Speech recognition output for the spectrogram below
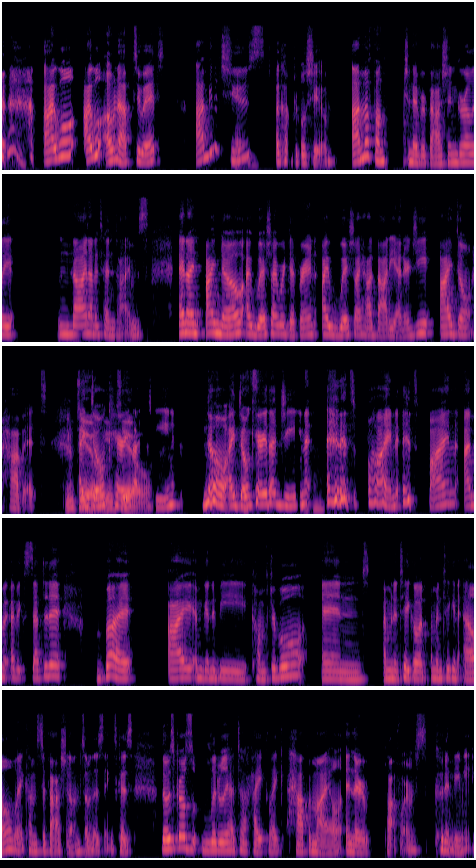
I will I will own up to it. I'm going to choose a comfortable shoe. I'm a function over fashion girly 9 out of 10 times. And I I know I wish I were different. I wish I had body energy. I don't have it. Do, I don't carry do. that gene. No, I don't it's... carry that mm. gene and it's fine. It's fine. I'm I've accepted it, but I am going to be comfortable and I'm going to take a I'm going to take an L when it comes to fashion on some of those things cuz those girls literally had to hike like half a mile in their platforms. Couldn't be me.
